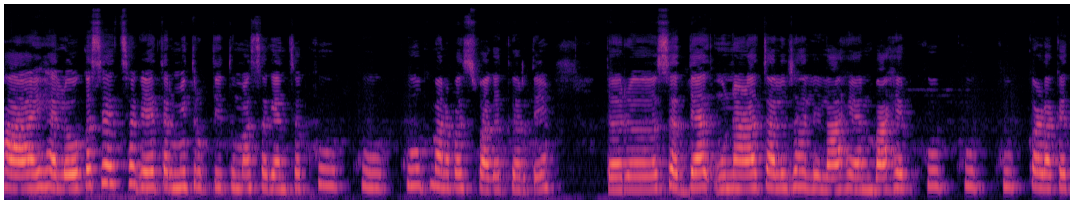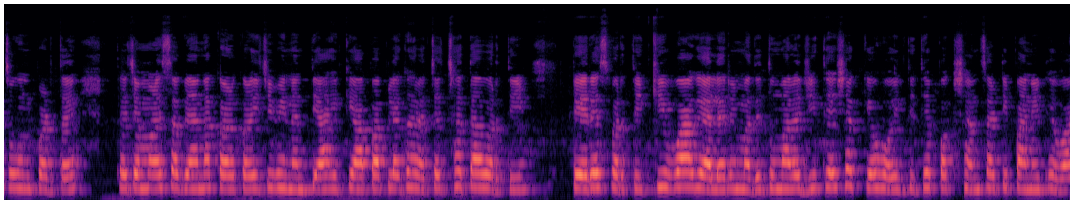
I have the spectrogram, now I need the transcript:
हाय हॅलो. कसे आहेत सगळे? तर मी तृप्ती. तुम्हा सगळ्यांचं खूप खूप खूप मनापासून स्वागत करते. तर सध्या उन्हाळा चालू झालेला आहे आणि बाहेर खूप खूप खूप कडाक्याचं ऊन पडतं आहे त्याच्यामुळे सगळ्यांना कळकळीची विनंती आहे की आपापल्या घराच्या छतावरती टेरेसवरती किंवा गॅलरीमध्ये तुम्हाला जिथे शक्य होईल तिथे पक्ष्यांसाठी पाणी ठेवा.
